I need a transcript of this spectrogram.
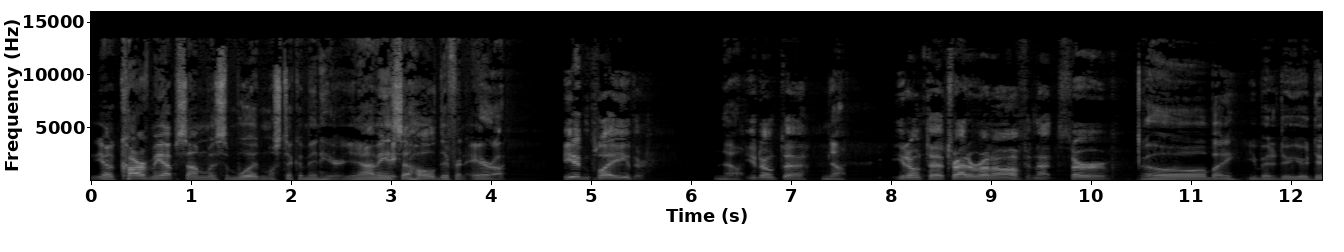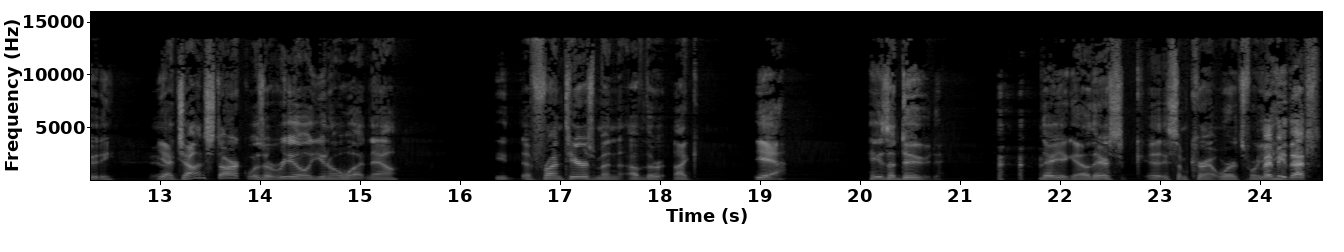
you know, carve me up some with some wood and we'll stick them in here. You know, I mean, it's a whole different era. He didn't play either. No, You don't. Uh, no. you don't uh, try to run off and not serve. Oh, buddy, you better do your duty. Yeah, John Stark was a real, you know what now, he, a frontiersman of the like. Yeah, he's a dude. there you go. There's uh, some current words for you. Maybe that's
